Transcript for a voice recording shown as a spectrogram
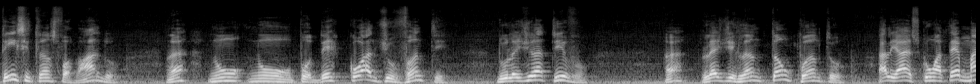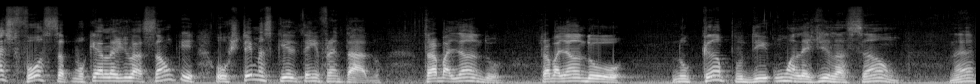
tem se transformado né, num, num poder coadjuvante do legislativo, né, legislando tão quanto aliás, com até mais força, porque a legislação que os temas que ele tem enfrentado, trabalhando, trabalhando no campo de uma legislação, né,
